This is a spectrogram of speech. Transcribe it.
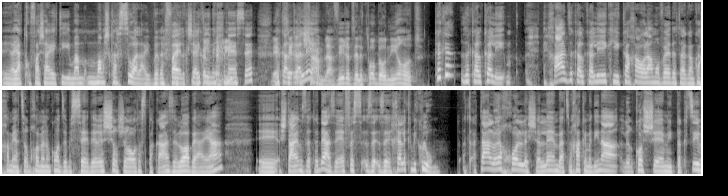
אה, היה תקופה שהייתי, ממש כעסו עליי ברפאל כשהייתי נכנסת. זה כלכלי. לייצר שם, להעביר את זה לפה באוניות. כן, כן, זה כלכלי. אחד, זה כלכלי כי ככה העולם עובד, אתה גם ככה מייצר בכל מיני מקומות, זה בסדר, יש שרשראות אספקה, זה לא הבעיה. אה, שתיים, זה, אתה יודע, זה אפס, זה, זה חלק מכלום. אתה לא יכול לשלם בעצמך כמדינה, לרכוש אה, מתקציב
